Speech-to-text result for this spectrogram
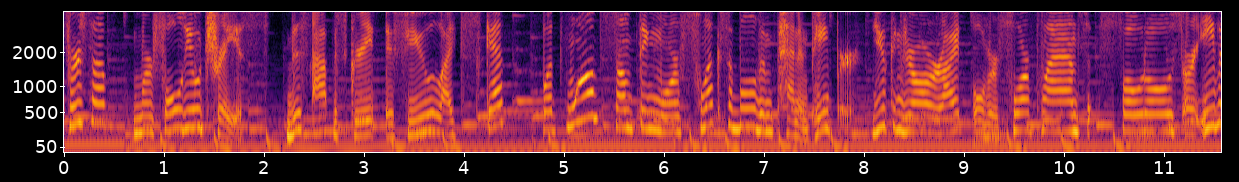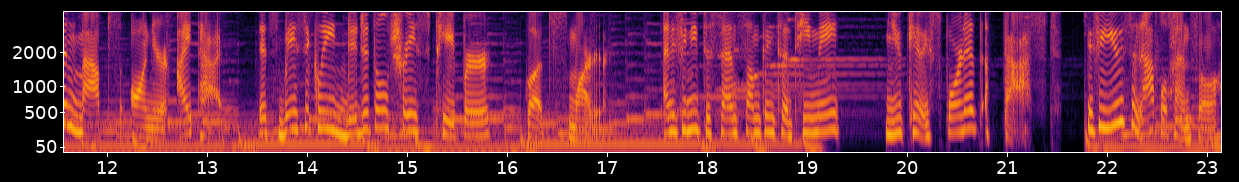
First up, Morpholio Trace. This app is great if you like to sketch but want something more flexible than pen and paper. You can draw right over floor plans, photos, or even maps on your iPad. It's basically digital trace paper, but smarter. And if you need to send something to a teammate, you can export it fast. If you use an Apple Pencil,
